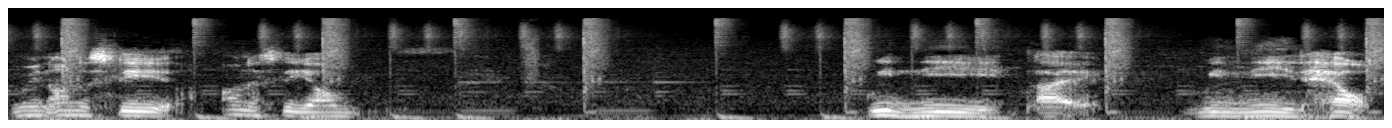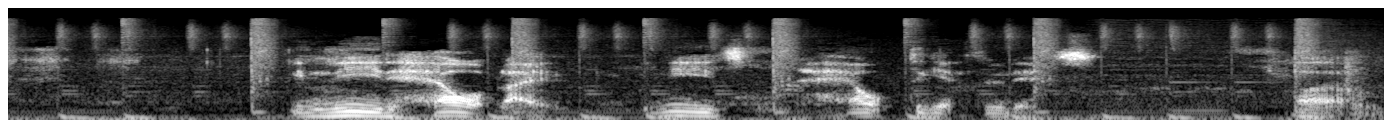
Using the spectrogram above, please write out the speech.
I mean, honestly, honestly, y'all, we need like we need help. We need help. Like, we need help to get through this. Um,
